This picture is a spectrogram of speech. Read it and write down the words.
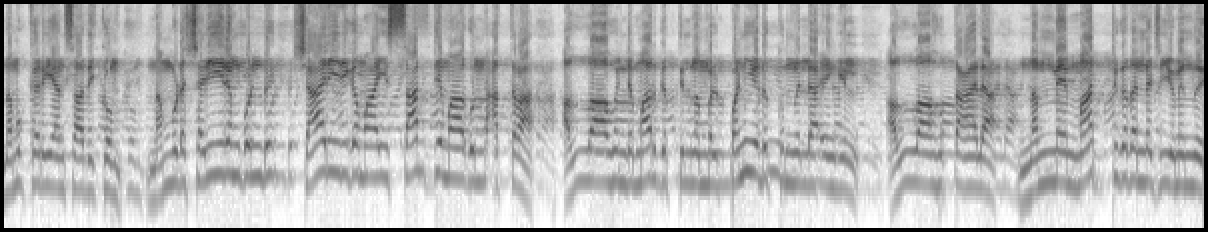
നമുക്കറിയാൻ സാധിക്കും. നമ്മുടെ ശരീരം കൊണ്ട് ശാരീരികമായി സാധ്യമാകുന്ന അത്ര അള്ളാഹുവിന്റെ മാർഗത്തിൽ നമ്മൾ പണിയെടുക്കുന്നില്ല എങ്കിൽ അള്ളാഹു താല നമ്മെ മാറ്റുക തന്നെ ചെയ്യുമെന്ന്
